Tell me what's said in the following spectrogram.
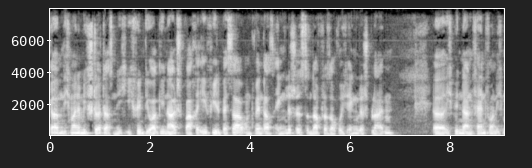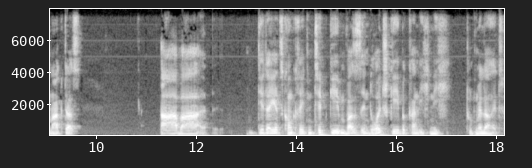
Ähm, ich meine, mich stört das nicht. Ich finde die Originalsprache eh viel besser und wenn das Englisch ist, dann darf das auch ruhig Englisch bleiben. Äh, ich bin da ein Fan von, ich mag das. Aber dir da jetzt konkreten Tipp geben, was es in Deutsch gäbe, kann ich nicht. Tut mir leid.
